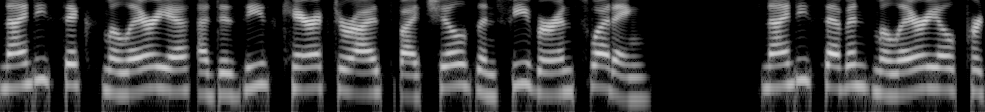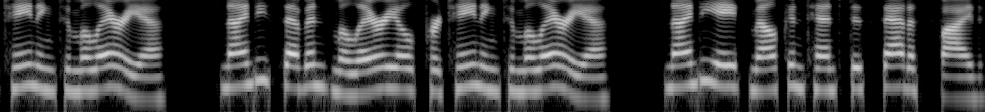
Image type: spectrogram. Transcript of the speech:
96. Malaria, a disease characterized by chills and fever and sweating. 97. Malarial, pertaining to malaria. 97. Malarial pertaining to malaria. 98. Malcontent dissatisfied.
